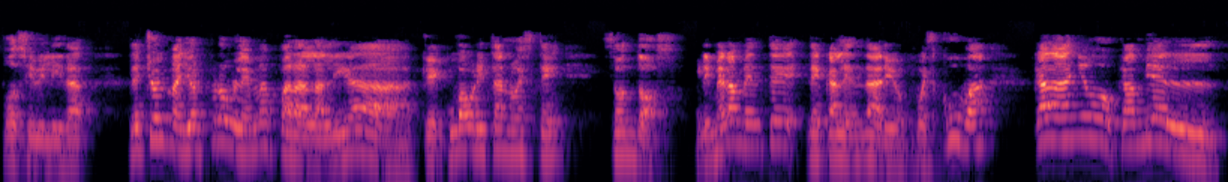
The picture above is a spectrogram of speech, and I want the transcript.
posibilidad. De hecho, el mayor problema para la liga que Cuba ahorita no esté son dos. Primeramente, de calendario. Pues Cuba cada año cambia el,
